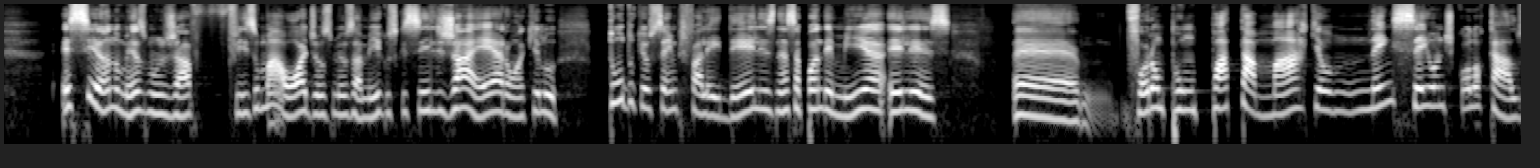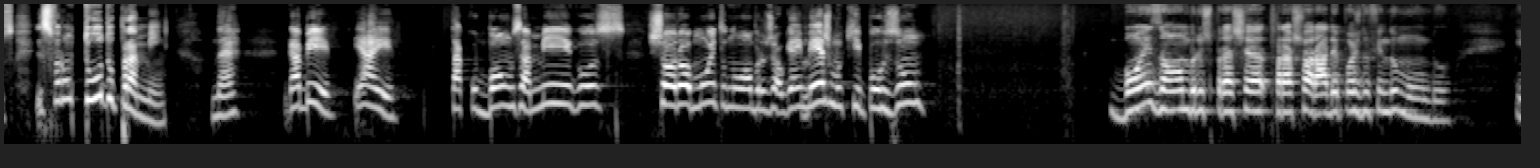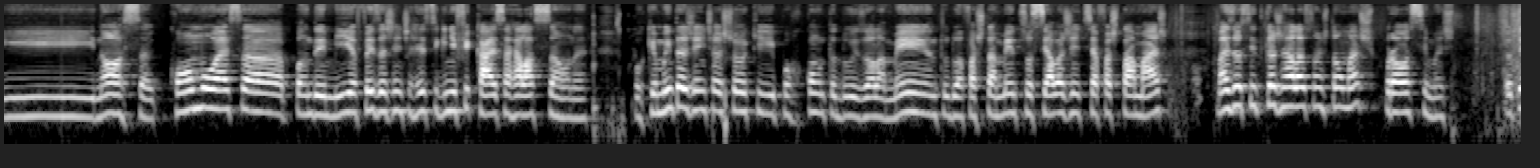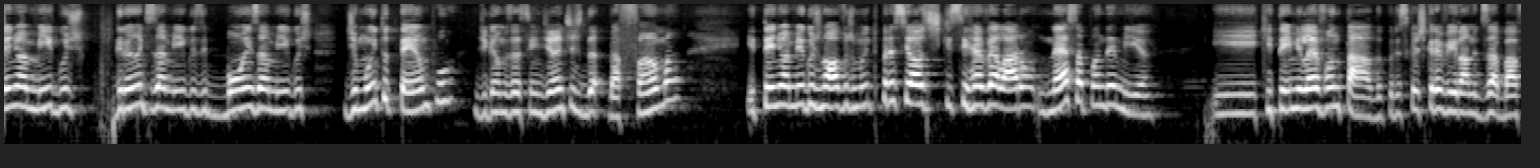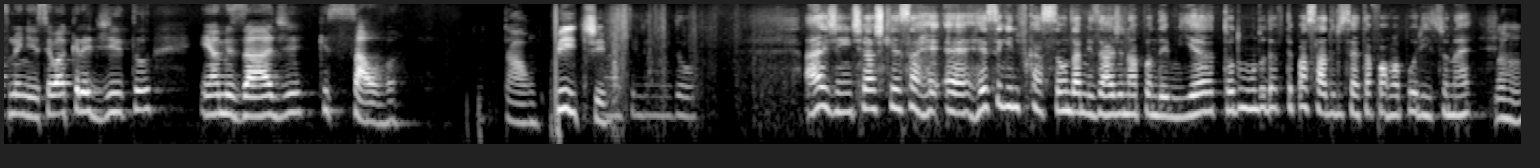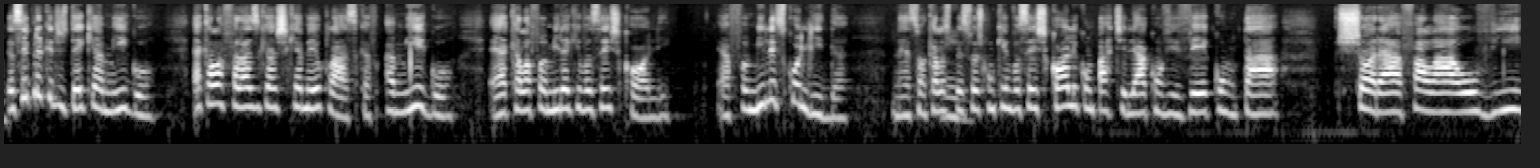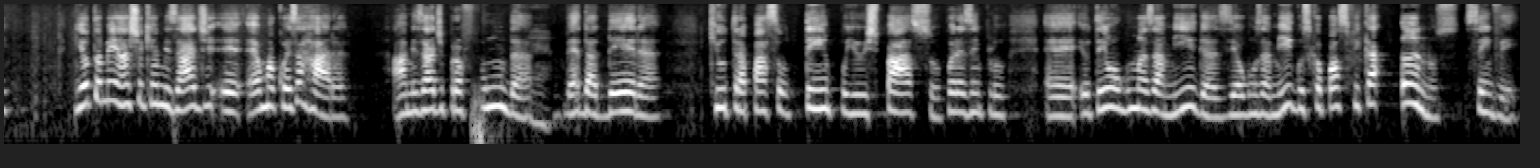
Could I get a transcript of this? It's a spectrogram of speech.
esse ano mesmo já fiz uma ódio aos meus amigos, que se eles já eram aquilo, tudo que eu sempre falei deles, nessa pandemia, eles é, foram para um patamar que eu nem sei onde colocá-los. Eles foram tudo para mim, né? Gabi, e aí? Tá com bons amigos? Chorou muito no ombro de alguém, mesmo que por Zoom? Bons ombros para chorar depois do fim do mundo. E, nossa, como essa pandemia fez a gente ressignificar essa relação, né? Porque muita gente achou que por conta do isolamento, do afastamento social, a gente se afastar mais, mas eu sinto que as relações estão mais próximas. Eu tenho amigos, grandes amigos e bons amigos de muito tempo, digamos assim, de antes da, da fama, e tenho amigos novos muito preciosos que se revelaram nessa pandemia e que tem me levantado. Por isso que eu escrevi lá no desabafo no início. Eu acredito em amizade que salva. Total. Pete. Ai, que lindo. Ai, gente, acho que essa re, é, ressignificação da amizade na pandemia, todo mundo deve ter passado, de certa forma, por isso, né? Uhum. Eu sempre acreditei que amigo é aquela frase que eu acho que é meio clássica. Amigo é aquela família que você escolhe. É a família escolhida. Né? São aquelas Sim. pessoas com quem você escolhe compartilhar, conviver, contar, chorar, falar, ouvir. E eu também acho que a amizade é, é uma coisa rara. A amizade profunda, é. verdadeira, que ultrapassa o tempo e o espaço. Por exemplo, é, eu tenho algumas amigas e alguns amigos que eu posso ficar anos sem ver.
